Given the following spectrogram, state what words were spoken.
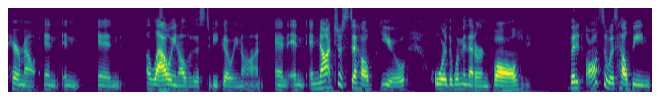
paramount in in in allowing all of this to be going on, and and and not just to help you or the women that are involved but it also is helping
